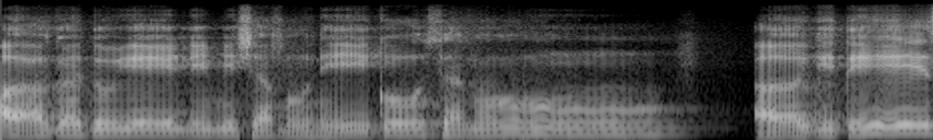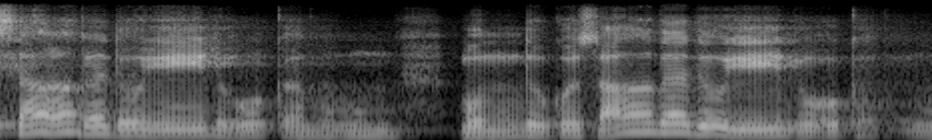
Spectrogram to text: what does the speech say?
ఆగదు ఏ నిమిషము నీ కోసము. ఆగితే సాగదు ఈ లోకము. ముందుకు సాగదు ఈ లోకము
